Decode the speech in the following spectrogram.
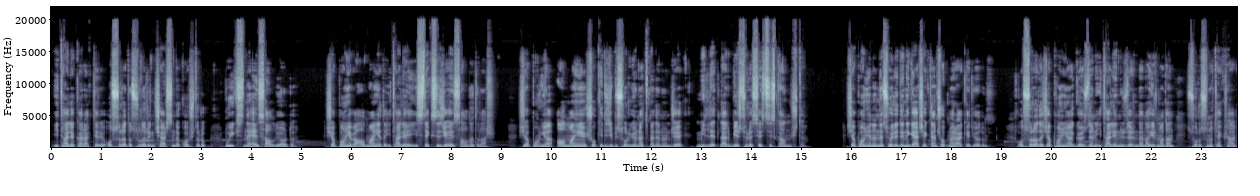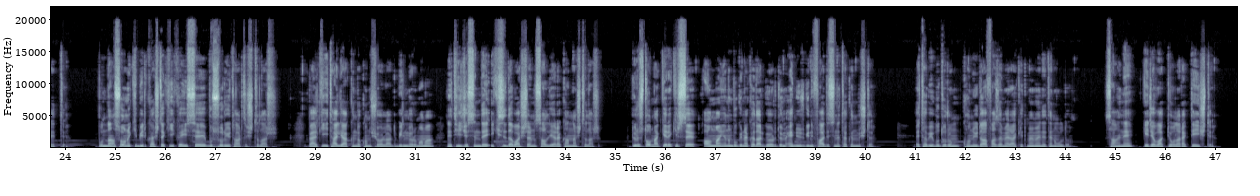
İtalya karakteri o sırada suların içerisinde koşturup bu ikisine el sallıyordu. Japonya ve Almanya da İtalya'ya isteksizce el salladılar. Japonya, Almanya'ya şok edici bir soru yönetmeden önce milletler bir süre sessiz kalmıştı. Japonya'nın ne söylediğini gerçekten çok merak ediyordum. O sırada Japonya gözlerini İtalya'nın üzerinden ayırmadan sorusunu tekrar etti. Bundan sonraki birkaç dakika ise bu soruyu tartıştılar. Belki İtalya hakkında konuşuyorlardı bilmiyorum ama neticesinde ikisi de başlarını sallayarak anlaştılar. Dürüst olmak gerekirse Almanya'nın bugüne kadar gördüğüm en üzgün ifadesini takınmıştı. E tabi bu durum konuyu daha fazla merak etmeme neden oldu. Sahne gece vakti olarak değişti.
